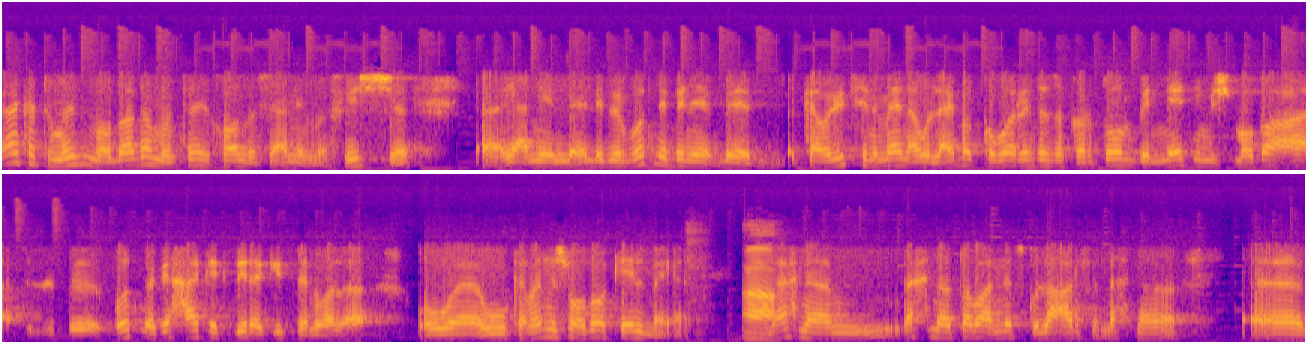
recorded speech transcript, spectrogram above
لا ميدو الموضوع ده منتهي خالص. يعني ما فيش يعني اللي بيربطني كوليد سليمان أو اللعيبة الكبار اللي أنت ذكرتهم بالنادي مش موضوع عقد بيربطنا بيه حاجة كبيرة جدا ولا وكمان مش موضوع كلمة يعني. آه. إحنا إحنا طبعا الناس كلها عارفة إن إحنا آه،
